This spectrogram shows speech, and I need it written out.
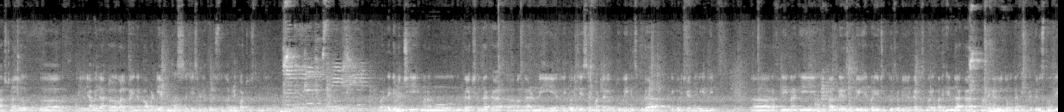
రాష్ట్రాల్లో యాభై దాకా వాళ్ళ పైన ప్రాపర్టీ అఫెన్సెస్ చేసినట్టు తెలుస్తుంది రికార్డ్ చూస్తుంది వారి దగ్గర నుంచి మనము ముప్పై లక్షల దాకా బంగారాన్ని రికవరీ చేసాము అట్లాగే ఒక టూ వెహికల్స్ కూడా రికవరీ చేయడం జరిగింది. రఫ్లీ మనకి పల్మనేరు సబ్ డివిజన్ మరియు చిత్తూరు సబ్ డివిజన్ కలిసి మరొక పదిహేను దాకా మన దగ్గర వీళ్ళు దొంగతనం చేసినట్టు తెలుస్తుంది.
